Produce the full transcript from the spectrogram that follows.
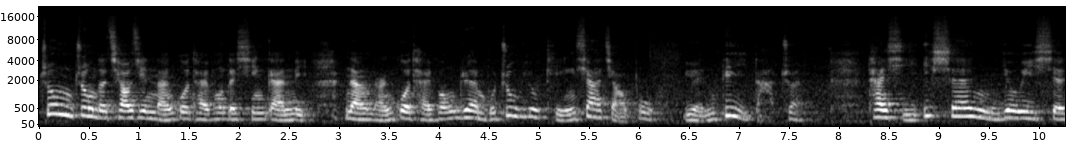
重重地敲进难过台风的心坎里，让难过台风忍不住又停下脚步，原地打转，叹息一声又一声，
